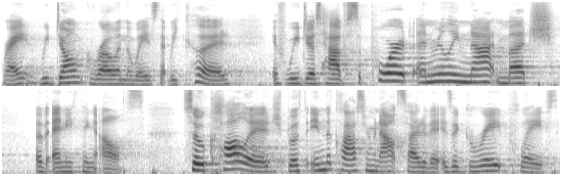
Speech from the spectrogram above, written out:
right? We don't grow in the ways that we could if we just have support and really not much of anything else. So, college, both in the classroom and outside of it, is a great place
